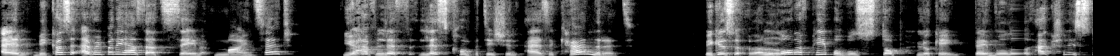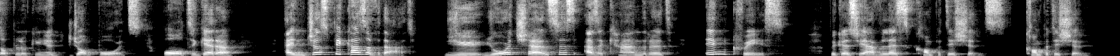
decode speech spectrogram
And because everybody has that same mindset, you have less, less competition as a candidate. Because a lot of people will stop looking. They will actually stop looking at job boards altogether. And just because of that, you your chances as a candidate increase because you have less competitions competition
